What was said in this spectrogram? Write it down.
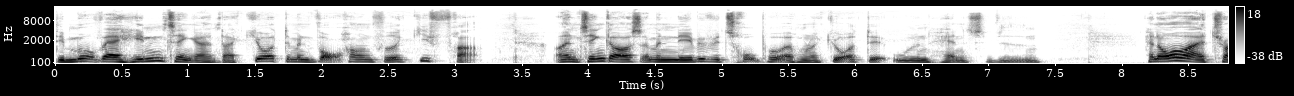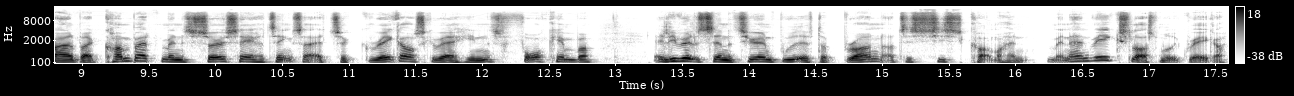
Det må være hende, tænker han, der har gjort det, men hvor har hun fået gift fra? Og han tænker også, at man næppe vil tro på, at hun har gjort det uden hans viden. Han overvejer trial by combat, men Cersei har tænkt sig, at Sir Gregor skal være hendes forkæmper, Alligevel sender Tyrion bud efter Bronn, og til sidst kommer han. Men han vil ikke slås mod Gregor.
